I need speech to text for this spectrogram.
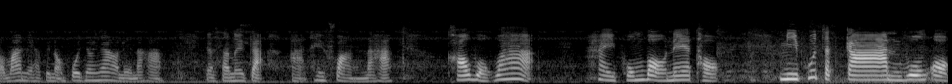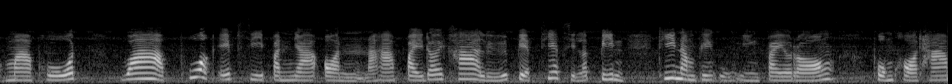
ประมาณนี้ค่ะพี่น้องโพสต์ยาวๆเนี่ยนะคะเดี๋ยวซาเนยจะอ่านให้ฟังนะคะเขาบอกว่าให้ผมบอกแน่ทอกมีผู้จัดการวงออกมาโพสต์ว่าพวก FC ปัญญาอ่อนนะคะไปด้อยค่าหรือเปรียบเทียบศิลปินที่นำเพลงอุ๋งอิงไปร้อง ผมขอถาม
